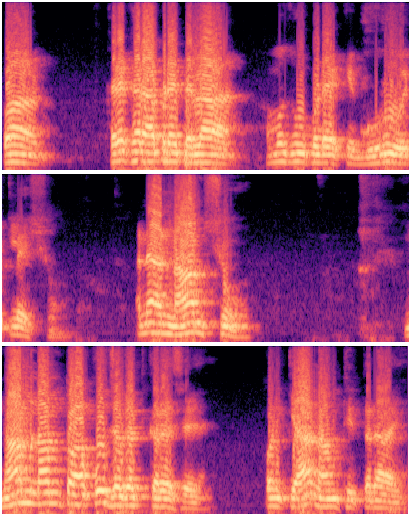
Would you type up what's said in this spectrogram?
પણ ખરેખર આપણે પહેલા સમજવું પડે કે ગુરુ એટલે શું? અને આ નામ શું? નામ નામ તો આખું જગત કરે છે. પણ કયા નામથી તરાય?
